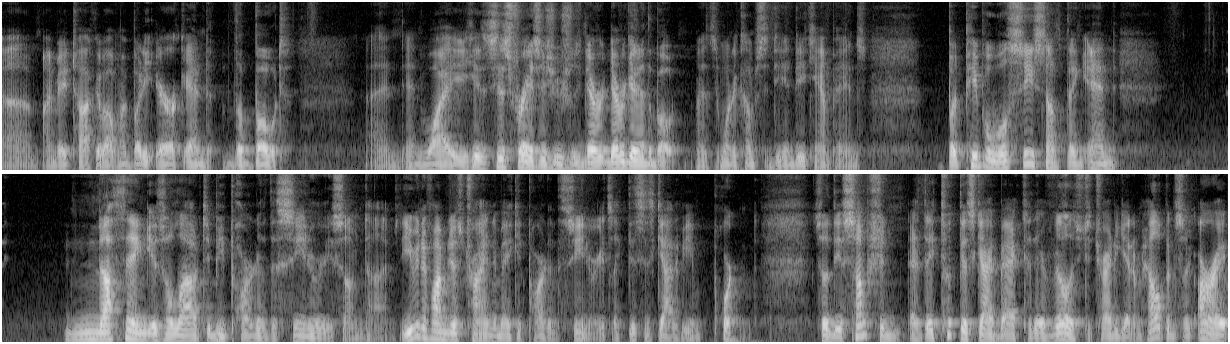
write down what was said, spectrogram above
uh, i may talk about my buddy eric and the boat. And, and why his, his phrase is usually never never get in the boat when it comes to d&d campaigns but people will see something and nothing is allowed to be part of the scenery sometimes. Even if I'm just trying to make it part of the scenery, it's like this has got to be important. So the assumption as they took this guy back to their village to try to get him help, and it's like, all right,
